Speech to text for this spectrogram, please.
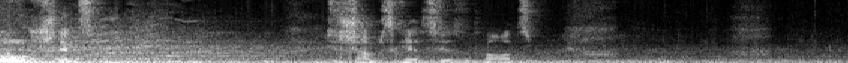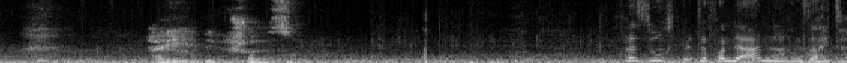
Oh shit. Die Jumpscares hier sind hart. Heilige Scheiße. Versuch's bitte von der anderen Seite.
